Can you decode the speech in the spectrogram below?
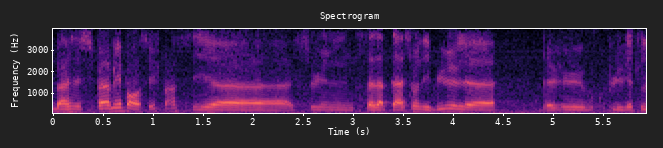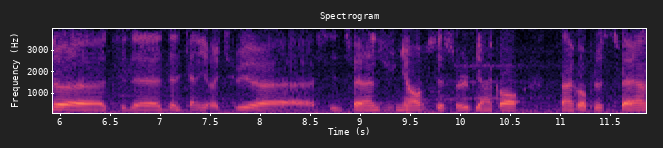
Ben, c'est super bien passé, je pense. C'est euh, une petite adaptation au début. le, jeu beaucoup plus vite. Là, euh, dès, dès le camp recrues, euh, c'est différent du junior, c'est sûr. Puis encore, c'est encore plus différent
